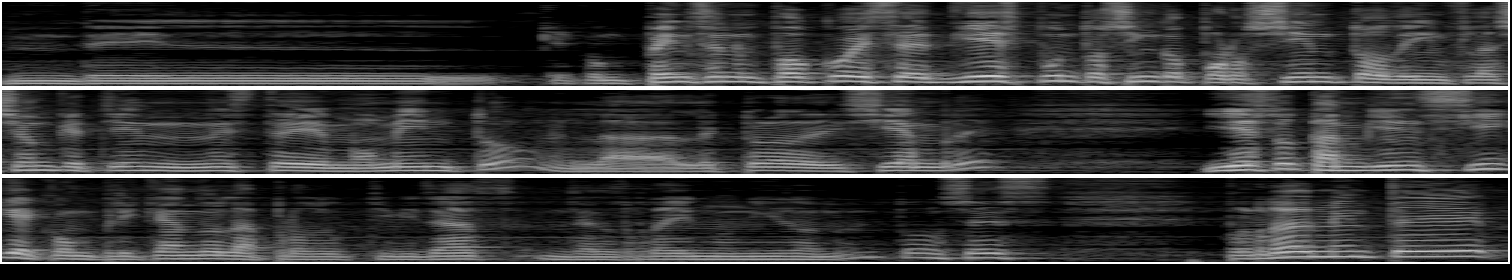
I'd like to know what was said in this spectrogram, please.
que compensen un poco ese 10.5% de inflación que tienen en este momento, en la lectura de diciembre. Y esto también sigue complicando la productividad del Reino Unido, ¿no? Entonces, pues realmente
